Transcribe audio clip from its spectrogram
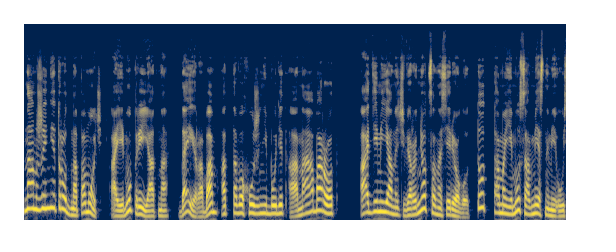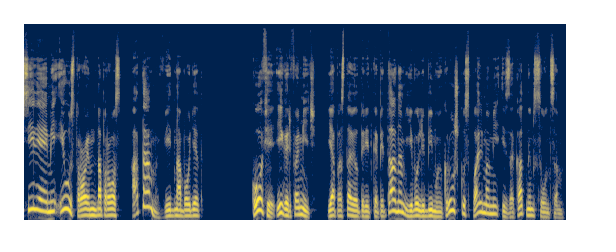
Нам же не трудно помочь, а ему приятно. Да и рабам от того хуже не будет, а наоборот. А Демьяныч вернется на Серегу, тут-то мы ему совместными усилиями и устроим допрос, а там видно будет. Кофе, Игорь Фомич. Я поставил перед капитаном его любимую кружку с пальмами и закатным солнцем.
